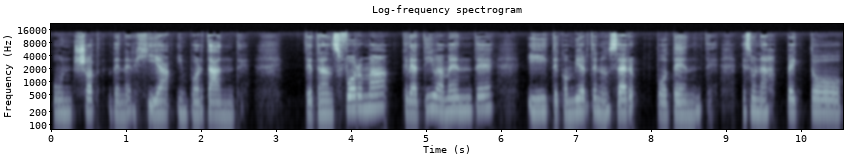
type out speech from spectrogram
un shot de energía importante. Te transforma creativamente y te convierte en un ser potente. Es un aspecto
